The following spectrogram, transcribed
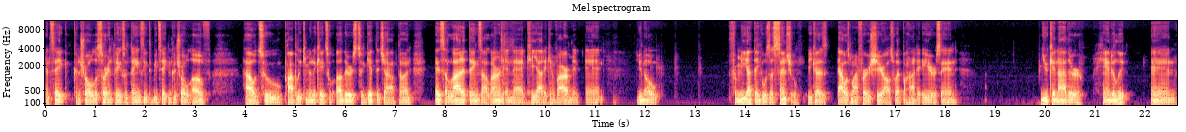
and take control of certain things when things need to be taken control of, how to properly communicate to others to get the job done. It's a lot of things I learned in that chaotic environment. And, you know, for me, I think it was essential because that was my first year. I was wet behind the ears, and you can either handle it and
